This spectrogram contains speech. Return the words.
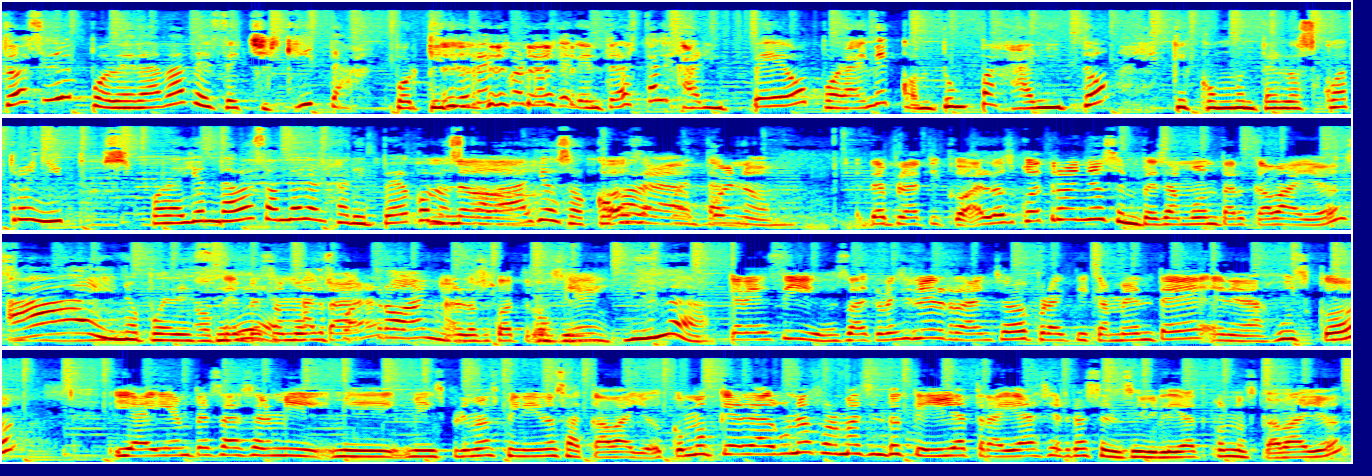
tú has sido empoderada desde chiquita, porque yo recuerdo que le entraste al jaripeo, por ahí me contó un pajarito que como entre los cuatro añitos, por ahí andabas dándole al jaripeo con los No, caballos o cómo O A ver, sea, cuéntame. bueno, te platico. A los cuatro años empecé a montar caballos. Ay, no puede Ok, ser. empecé a los montar. cuatro años. A los cuatro, Ok. sí. Dila. Crecí, o sea, crecí en el rancho prácticamente, en el Ajusco, y ahí empecé a hacer mi- mi- mis primeros pininos a caballo. Como que de alguna forma siento que yo ya traía cierta sensibilidad con los caballos,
